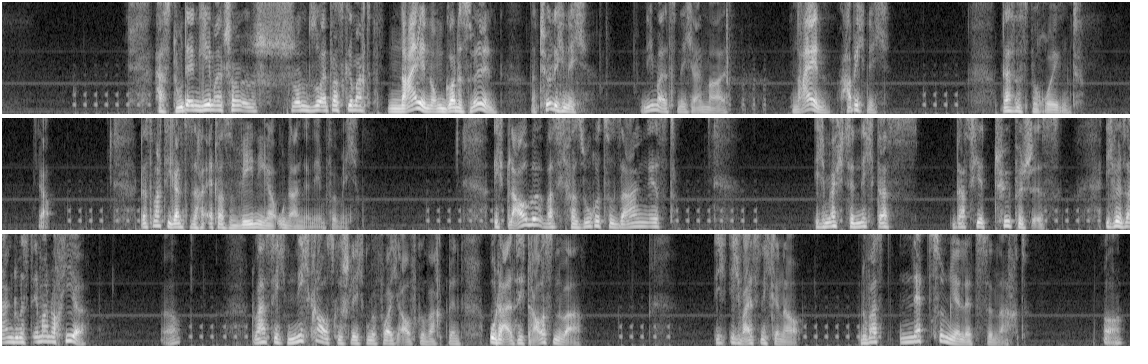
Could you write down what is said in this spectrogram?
Hast du denn jemals schon, schon so etwas gemacht? Nein, um Gottes Willen. Natürlich nicht. Niemals nicht einmal. Nein, habe ich nicht. Das ist beruhigend. Das macht die ganze Sache etwas weniger unangenehm für mich. Ich glaube, was ich versuche zu sagen ist, ich möchte nicht, dass das hier typisch ist. Ich will sagen, du bist immer noch hier. Ja? Du hast dich nicht rausgeschlichen, bevor ich aufgewacht bin oder als ich draußen war. Ich, ich weiß nicht genau. Du warst nett zu mir letzte Nacht. Ja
